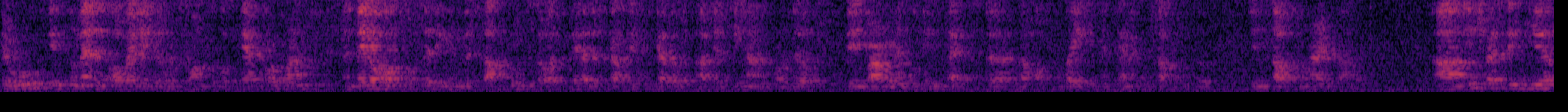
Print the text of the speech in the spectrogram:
Peru implemented already the responsible care program, and they are also sitting in this subgroup, so they are discussing together with Argentina and Brazil the environmental impact uh, of waste and chemical substances in South America. Uh, interesting here,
